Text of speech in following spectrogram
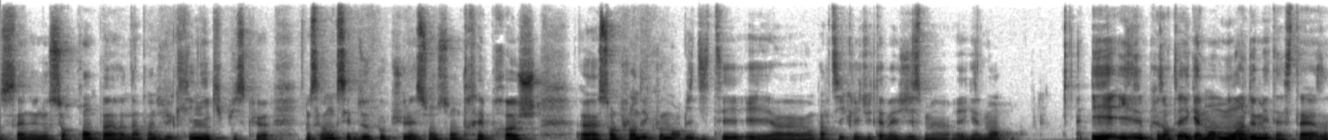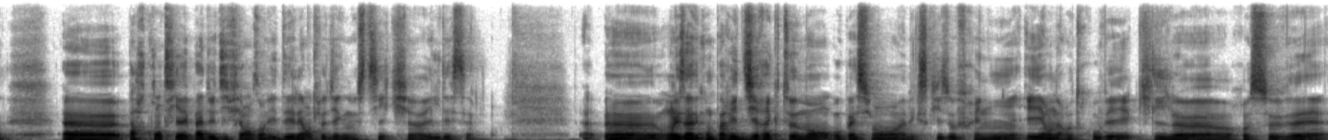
ça ne nous surprend pas d'un point de vue clinique puisque nous savons que ces deux populations sont très proches euh, sur le plan des comorbidités et euh, en particulier du tabagisme également. Et ils présentaient également moins de métastases. par contre, il n'y avait pas de différence dans les délais entre le diagnostic et le décès. on les a comparés directement aux patients avec schizophrénie et on a retrouvé qu'ils recevaient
